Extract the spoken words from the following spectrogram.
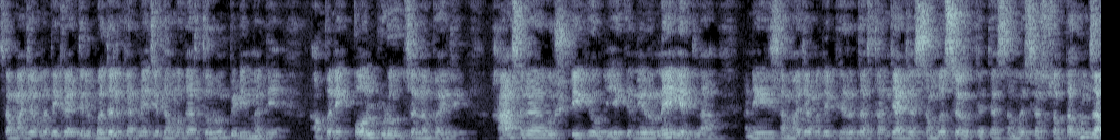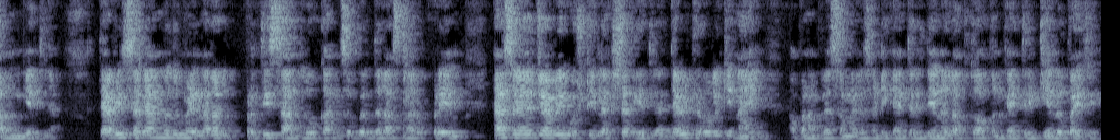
समाजामध्ये काहीतरी बदल करण्याची धमक आज तरुण पिढीमध्ये आहे. आपण एक पाऊल पुढे उचललं पाहिजे. हा सगळ्या गोष्टी घेऊन एक निर्णय घेतला आणि समाजामध्ये फिरत असताना ज्या ज्या समस्या होत्या त्या समस्या स्वतःहून जाणून घेतल्या. त्यावेळी सगळ्यांमधून मिळणारा प्रतिसाद लोकांचं बद्दल असणारं प्रेम ह्या सगळ्या ज्यावेळी गोष्टी लक्षात घेतल्या त्यावेळी ठरवलं की नाही आपण आपल्या समाजासाठी काहीतरी देणं लागतो आपण काहीतरी केलं पाहिजे.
